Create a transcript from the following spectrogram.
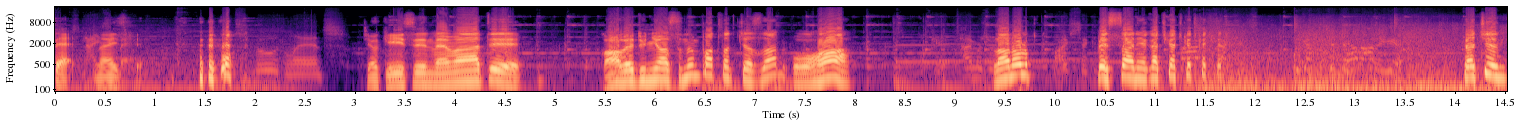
be. Nice be. Çok iyisin Memati. Kahve dünyasını mı patlatacağız lan? Oha. Lan oğlum five seconds. 5 saniye kaç kaç kaç kaç kaç. Kaçın.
